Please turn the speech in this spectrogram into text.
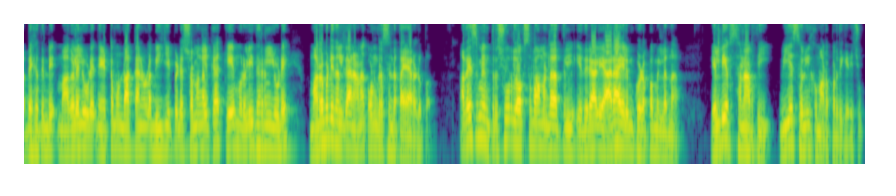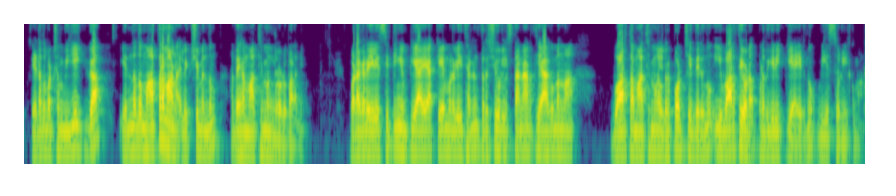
അദ്ദേഹത്തിന്റെ മകളിലൂടെ നേട്ടമുണ്ടാക്കാനുള്ള ബി ജെ പിയുടെ ശ്രമങ്ങൾക്ക് കെ മുരളീധരനിലൂടെ മറുപടി നൽകാനാണ് കോൺഗ്രസിന്റെ തയ്യാറെടുപ്പ്. അതേസമയം തൃശൂർ ലോക്സഭാ മണ്ഡലത്തിൽ എതിരാളി ആരായാലും കുഴപ്പമില്ലെന്ന് എൽ ഡി എഫ് സ്ഥാനാർത്ഥി വി എസ് സുനിൽകുമാർ പ്രതികരിച്ചു. ഇടതുപക്ഷം വിജയിക്കുക എന്നത് മാത്രമാണ് ലക്ഷ്യമെന്നും അദ്ദേഹം മാധ്യമങ്ങളോട് പറഞ്ഞു. വടകരയിലെ സിറ്റിംഗ് എം പിയായ കെ മുരളീധരൻ തൃശൂരിൽ സ്ഥാനാർത്ഥിയാകുമെന്ന വാർത്താ മാധ്യമങ്ങൾ റിപ്പോർട്ട് ചെയ്തിരുന്നു. ഈ വാർത്തയോട് പ്രതികരിക്കുകയായിരുന്നു വി എസ് സുനിൽകുമാർ.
